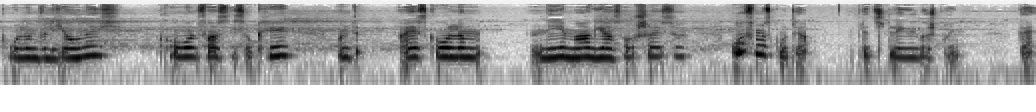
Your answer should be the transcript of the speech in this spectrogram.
Golem will ich auch nicht. Kobold fast ist okay. Und Eisgolem. Nee, Magier ist auch scheiße. Ofen ist gut, ja. Blitzschläge überspringen. Geil.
